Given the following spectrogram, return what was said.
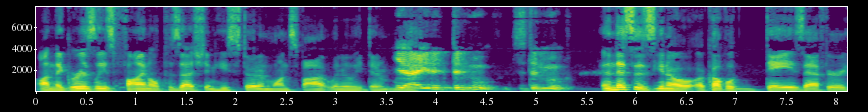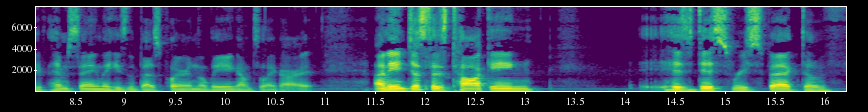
on the Grizzlies' final possession. He stood in one spot, literally didn't move. Yeah, he didn't, didn't move. Just didn't move. and this is you know a couple days after him saying that he's the best player in the league. I'm just like, all right. I mean, just his talking, his disrespect of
